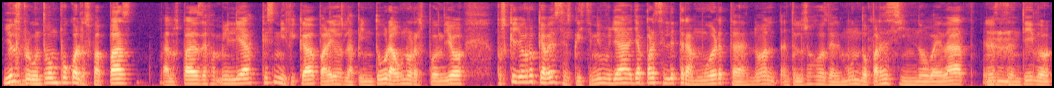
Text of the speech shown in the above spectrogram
Yo les preguntaba un poco a los papás a los padres de familia qué significaba para ellos la pintura. Uno respondió, pues que yo creo que a veces el cristianismo ya, ya parece letra muerta, ¿no? Ante los ojos del mundo, parece sin novedad en este sentido.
